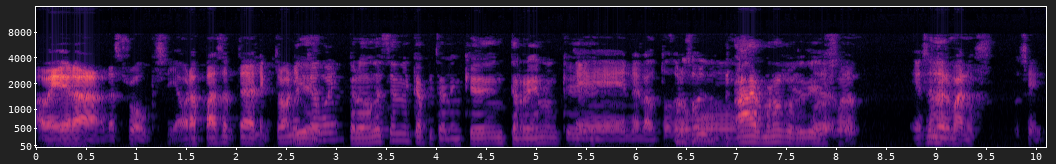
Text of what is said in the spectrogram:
a ver a The Strokes. Y ahora pásate a electrónica, güey, ¿Pero dónde está en el capital? ¿En qué en terreno? ¿En qué? en el autódromo. ah, hermanos Rodríguez. Hermano- Es en Ah. Hermanos, sí.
